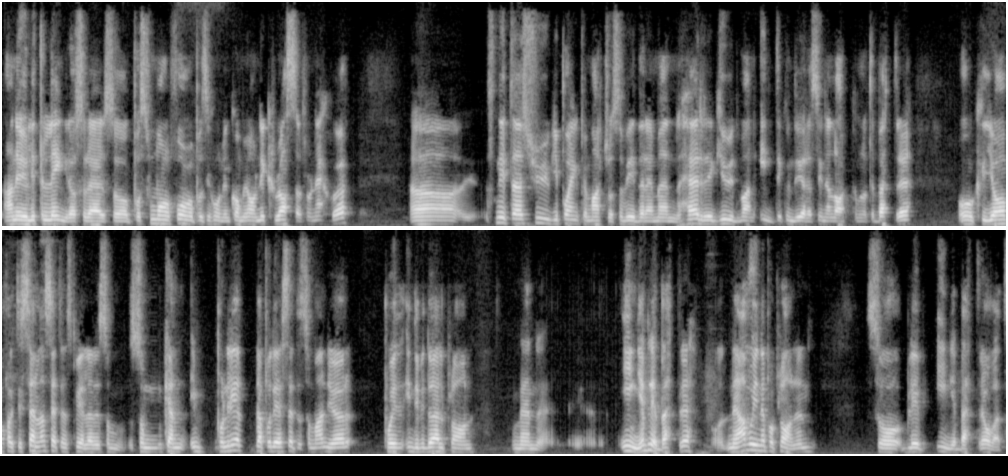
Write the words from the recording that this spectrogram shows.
han är ju lite längre och sådär. Så på small forward-positionen kommer jag ha Nick Russell från Nässjö. Uh, snittar 20 poäng per match och så vidare, men herregud vad han inte kunde göra sina lagkamrater bättre. Och jag har faktiskt sällan sett en spelare som, som kan imponera på det sättet som han gör på en individuell plan Men eh, ingen blev bättre. Och när han var inne på planen så blev ingen bättre av att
